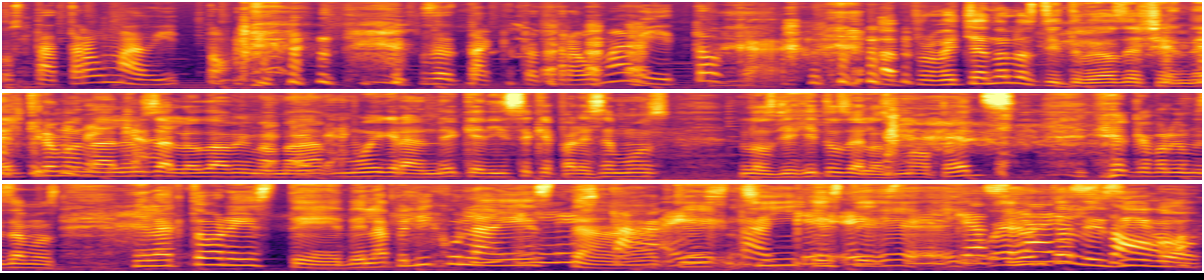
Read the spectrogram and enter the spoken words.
pues está traumadito. o sea, está, está traumadito, ca. Aprovechando los titubeos de Shendel, quiero mandarle un saludo a mi mamá muy grande que dice que parecemos los viejitos de los Muppets. que porque empezamos, el actor este, de la película esta, está, que esta, sí, que este, es el que eh, ahorita les digo.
